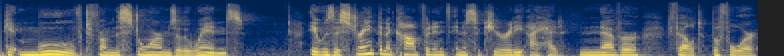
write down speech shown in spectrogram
get moved from the storms or the winds. It was a strength and a confidence and a security I had never felt before,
